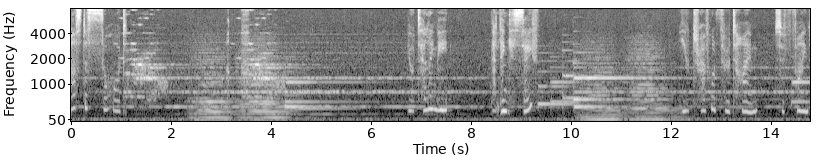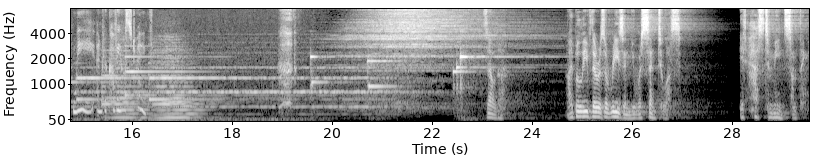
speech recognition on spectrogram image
Master Sword. You're telling me that Link is safe? You traveled through time to find me and recover your strength. Zelda, I believe there is a reason you were sent to us. It has to mean something.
